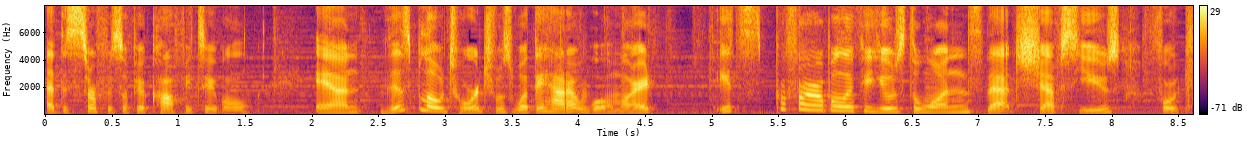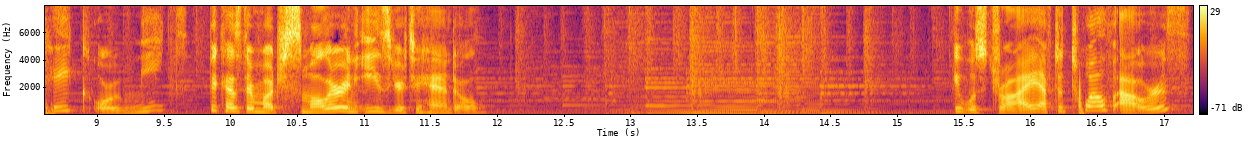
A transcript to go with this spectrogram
at the surface of your coffee table. And this blowtorch was what they had at Walmart. It's preferable if you use the ones that chefs use for cake or meat because they're much smaller and easier to handle. It was dry after 12 hours,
